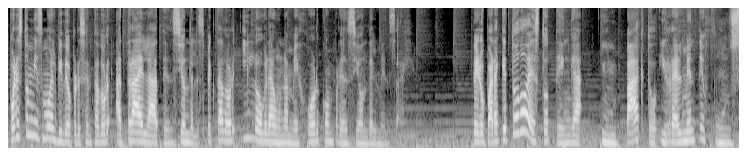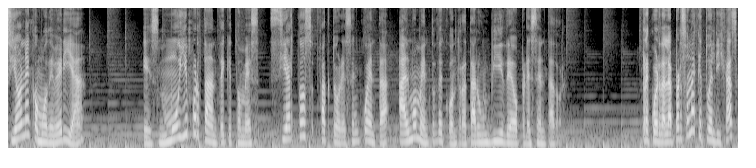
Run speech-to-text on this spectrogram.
Por esto mismo el videopresentador atrae la atención del espectador y logra una mejor comprensión del mensaje. Pero para que todo esto tenga impacto y realmente funcione como debería, es muy importante que tomes ciertos factores en cuenta al momento de contratar un videopresentador. Recuerda, la persona que tú elijas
